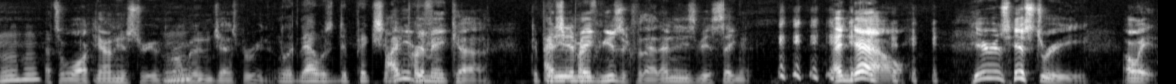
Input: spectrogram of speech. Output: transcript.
Mhm. That's a walk down history with Mhm. Roman and Jasperino. Look, that was depiction. I need perfect. to make uh, I need to make music for that. That needs to be a segment. and now, here is history. Oh wait,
